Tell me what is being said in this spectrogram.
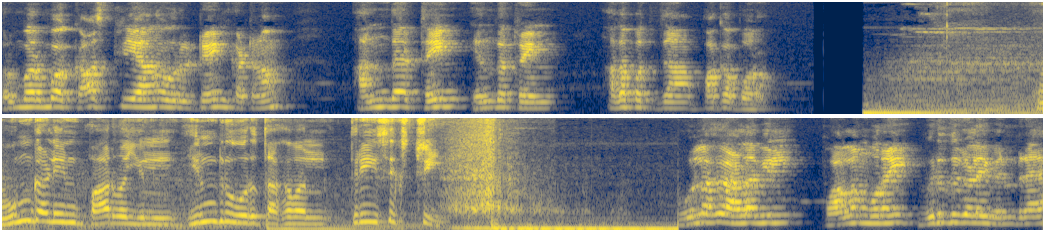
ரொம்ப ரொம்ப காஸ்ட்லியான ஒரு ட்ரெயின் கட்டணம். அந்த ட்ரெயின் எந்த ட்ரெயின் அதை பற்றி தான் பார்க்க போகிறோம் உங்களின் பார்வையில் இன்று ஒரு தகவல் த்ரீ சிக்ஸ்டி உலக அளவில் பல முறை விருதுகளை வென்ற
